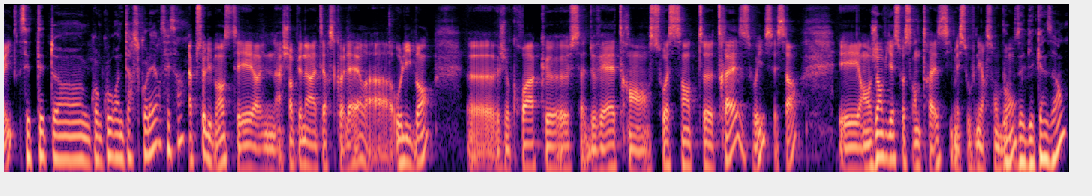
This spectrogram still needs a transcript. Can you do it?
Oui. C'était un concours interscolaire, c'est ça? Absolument, c'était un championnat interscolaire au Liban. Euh, je crois que ça devait être en 73, oui, c'est ça. Et en janvier 73, si mes souvenirs sont bons. vous aviez 15 ans?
